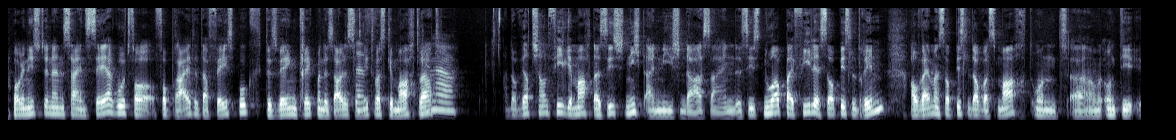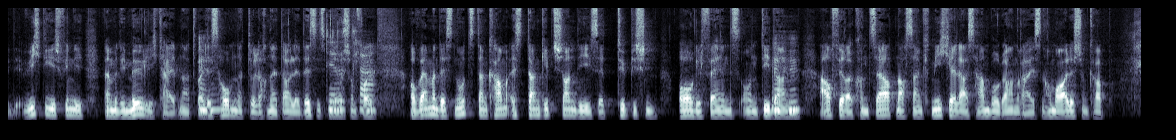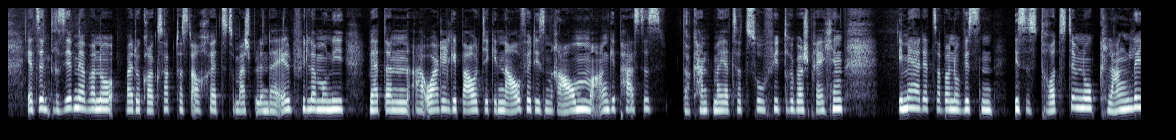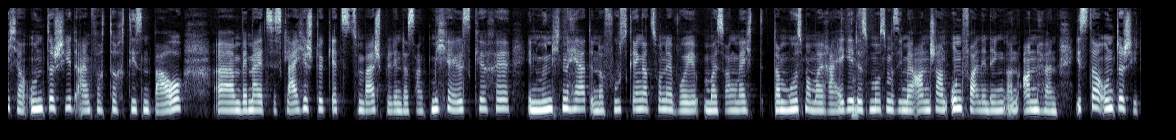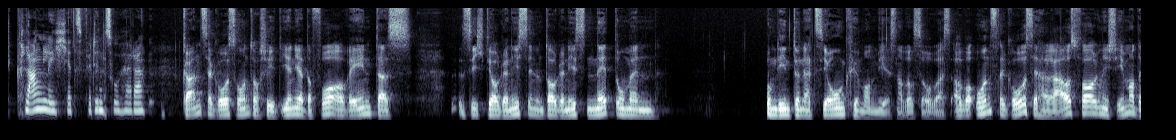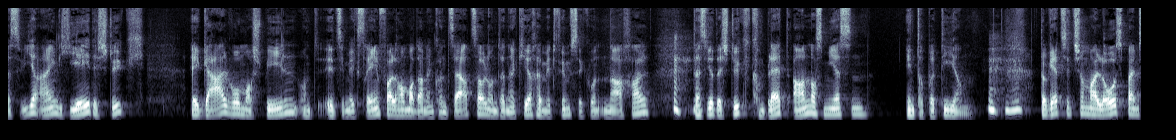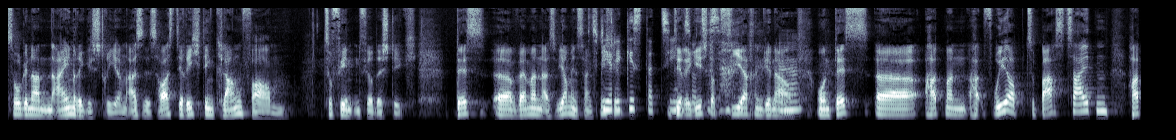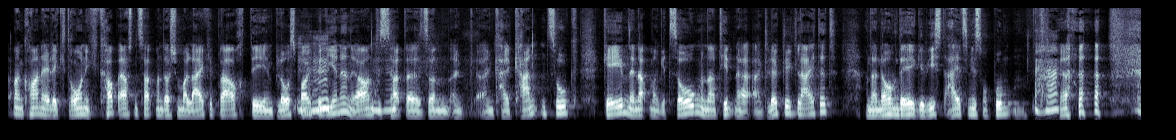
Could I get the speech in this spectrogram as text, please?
Organistinnen seien sehr gut ver, verbreitet auf Facebook, deswegen kriegt man das alles so das, mit, was gemacht wird. Genau. Da wird schon viel gemacht. Es ist nicht ein Nischendasein. Es ist nur bei vielen so ein bisschen drin. Auch wenn man so ein bisschen da was macht und, äh, und die, wichtig ist, finde ich, wenn man die Möglichkeiten hat, weil mhm. das haben natürlich nicht alle. Das ist das mir ist schon klar. voll. Auch wenn man das nutzt, dann kann es, dann gibt's schon diese typischen Orgelfans und die dann mhm. auch für ein Konzert nach St. Michael aus Hamburg anreisen. Haben wir alles schon gehabt. Jetzt interessiert mich aber nur, weil du gerade gesagt hast, auch jetzt zum Beispiel in der Elbphilharmonie wird dann eine Orgel gebaut, die genau für diesen Raum angepasst ist. Da kann man jetzt so viel drüber sprechen. Ich möchte jetzt aber nur wissen, ist es trotzdem nur klanglich ein Unterschied einfach durch diesen Bau? Ähm, wenn man jetzt das gleiche Stück jetzt zum Beispiel in der St. Michaelskirche in München hört, in der Fußgängerzone, wo ich mal sagen möchte, da muss man mal reingehen, das muss man sich mal anschauen und vor allen Dingen anhören. Ist da ein Unterschied klanglich jetzt für den Zuhörer? Ganz ein großer Unterschied. Ich habe ja davor erwähnt, dass sich die Organistinnen und Organisten nicht um ein um die Intonation kümmern müssen oder sowas. Aber unsere große Herausforderung ist immer, dass wir eigentlich jedes Stück, egal wo wir spielen, und jetzt im Extremfall haben wir dann einen Konzertsaal und eine Kirche mit fünf Sekunden Nachhall, mhm. dass wir das Stück komplett anders müssen interpretieren. Mhm. Da geht es jetzt schon mal los beim sogenannten Einregistrieren. Also das heißt, die richtigen Klangfarben zu finden für das Stück das, äh, wenn man, also wir haben in St. Die Register ziehen. Die Register ziehen, genau. Mhm. Und das äh, hat man, hat, früher zu Basszeiten hat man keine Elektronik gehabt. Erstens hat man da schon mal Leute gebraucht, die den Bloßball mhm. bedienen, ja, und das mhm. hat äh, so einen, einen Kalkantenzug gegeben, den hat man gezogen und hat hinten ein, ein Glöckel geleitet und dann haben die gewusst, ah, jetzt müssen wir pumpen. Ja.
